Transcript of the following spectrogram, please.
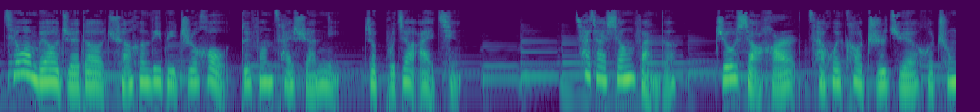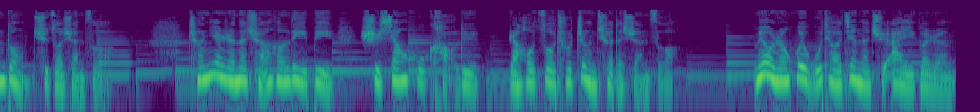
千万不要觉得权衡利弊之后对方才选你，这不叫爱情。恰恰相反的，只有小孩才会靠直觉和冲动去做选择。成年人的权衡利弊是相互考虑，然后做出正确的选择。没有人会无条件的去爱一个人，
